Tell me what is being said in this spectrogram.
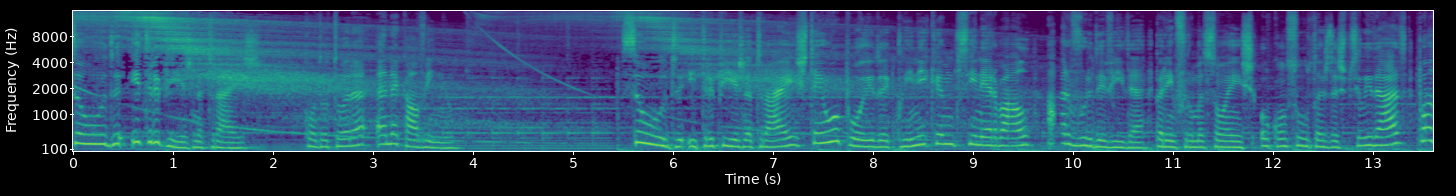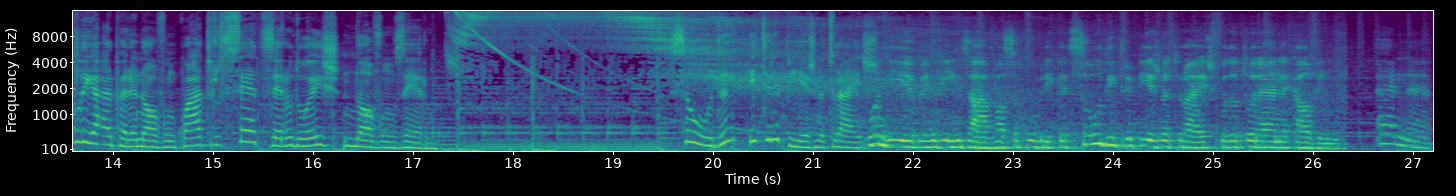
Saúde e Terapias Naturais, com a doutora Ana Calvinho. Saúde e Terapias Naturais têm o apoio da Clínica Medicina Herbal Árvore da Vida. Para informações ou consultas da especialidade, pode ligar para 914 702 910. Saúde e Terapias Naturais. Bom dia, bem-vindos à vossa rubrica de Saúde e Terapias Naturais com a doutora Ana Calvinho. Ana,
